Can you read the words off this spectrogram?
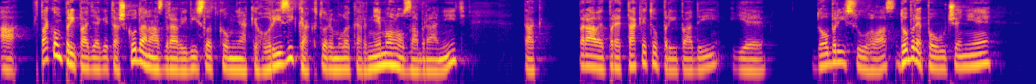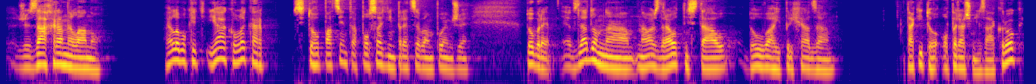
A v takom prípade, ak je tá škoda na zdraví výsledkom nejakého rizika, ktorému lekár nemohol zabrániť, tak práve pre takéto prípady je dobrý súhlas, dobré poučenie, že záchranné lano. Hej, lebo keď ja ako lekár si toho pacienta posadím pred seba a poviem, že dobre, vzhľadom na, na váš zdravotný stav do úvahy prichádza takýto operačný zákrok,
